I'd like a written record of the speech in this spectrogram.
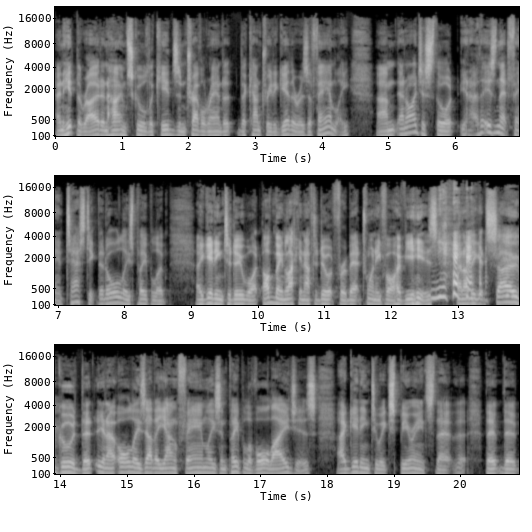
and hit the road and homeschool the kids and travel around the country together as a family. Um, and I just thought, you know, isn't that fantastic that all these people are are getting to do what I've been lucky enough to do it for about twenty five years, Yeah. and I think it's so good that you know all these other young families and people of all ages are getting to experience the the the,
